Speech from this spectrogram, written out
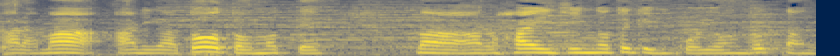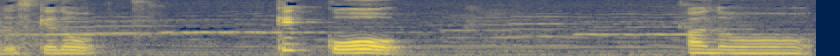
あら、まあ、ありがとうと思って、まあ、あの、廃人の時にこう読んどったんですけど、結構、あの、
